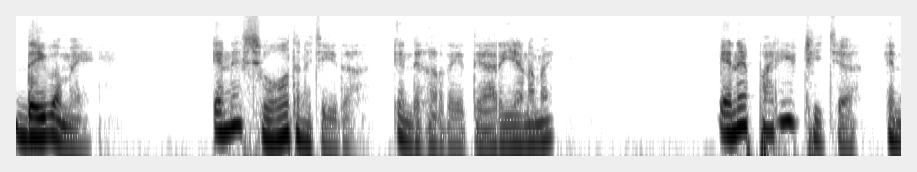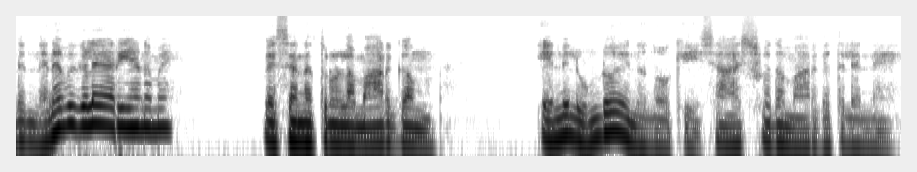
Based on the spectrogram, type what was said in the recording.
ദൈവമേ എന്നെ ശോധന ചെയ്ത് എന്റെ ഹൃദയത്തെ അറിയണമേ. എന്നെ പരീക്ഷിച്ച് എന്റെ നിലവുകളെ അറിയണമേ. വ്യസനത്തിനുള്ള മാർഗം എന്നിലുണ്ടോ എന്ന് നോക്കി ശാശ്വത മാർഗത്തിൽ എന്നെ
